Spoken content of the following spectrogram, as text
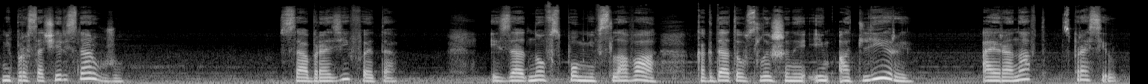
не просочились наружу. Сообразив это, и заодно вспомнив слова, когда-то услышанные им от Лиры, аэронавт спросил –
